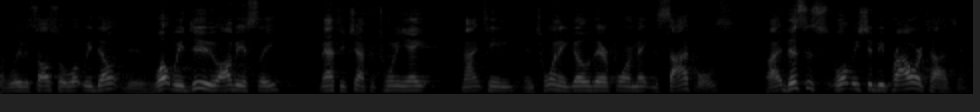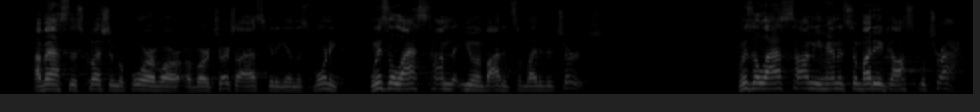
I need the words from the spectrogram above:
I believe it's also what we don't do. What we do, obviously, Matthew chapter 28, 19 and 20, go therefore and make disciples, right? This is what we should be prioritizing. I've asked this question before of our, of our church. I'll ask it again this morning. When's the last time that you invited somebody to church? When's the last time you handed somebody a gospel tract?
